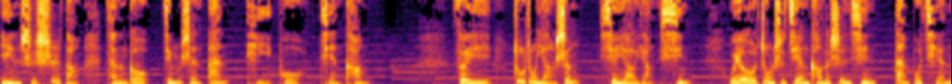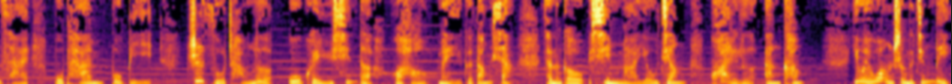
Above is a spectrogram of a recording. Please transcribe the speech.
饮食适当，才能够精神安、体魄健康。所以，注重养生，先要养心。唯有重视健康的身心，淡泊钱财，不攀不比。知足常乐，无愧于心的活好每一个当下，才能够信马由缰，快乐安康。因为旺盛的精力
